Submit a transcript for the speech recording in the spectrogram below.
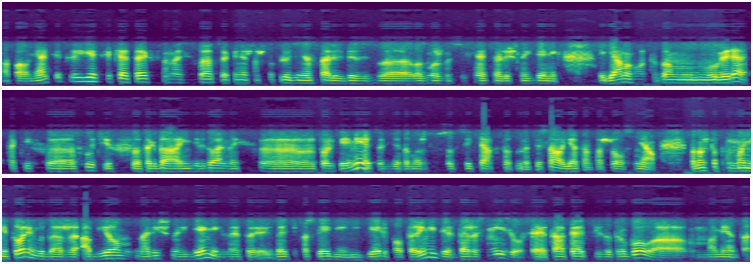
наполнять, если есть какая-то экстренная ситуация, конечно, чтобы люди не остались без возможности снять наличных денег. Я могу вам уверять, таких случаев тогда индивидуальных только имеется, где-то, может, в соцсетях кто-то написал, я там пошел, снял. Потому что по мониторингу даже объем наличных денег за, это, за эти последние последние недели, полторы недели даже снизился. Это опять из-за другого момента.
